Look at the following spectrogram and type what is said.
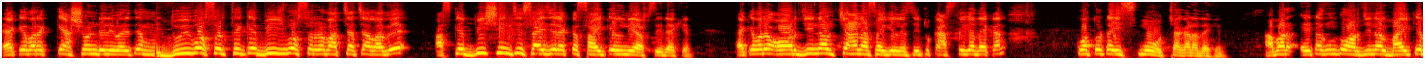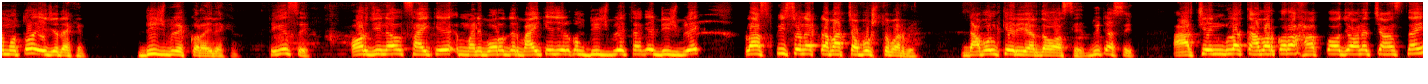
একেবারে ক্যাশ অন ডেলিভারিতে দুই বছর থেকে বিশ বছরের বাচ্চা চালাবে। আজকে বিশ ইঞ্চি সাইজের একটা সাইকেল নিয়ে আসছি, দেখেন। একেবারে অরিজিনাল চায়না সাইকেল নিয়েছি। একটু কাছ থেকে দেখান, কতটা স্মুথ চাকাটা দেখেন। আবার এটা কিন্তু অরিজিনাল বাইকের মতো, এই যে দেখেন ডিশ ব্রেক করাই দেখেন, ঠিক আছে? অরিজিনাল সাইকেল মানে বড়দের বাইকে যেরকম ডিশ ব্রেক থাকে ডিশ ব্রেক প্লাস পিছনে একটা বাচ্চা বসতে পারবে। ডাবল ক্যারিয়ার দেওয়া আছে, দুইটা সিট আর চেনগুলা কাভার করা, হাত পাওয়া যাওয়ার চান্স নাই।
